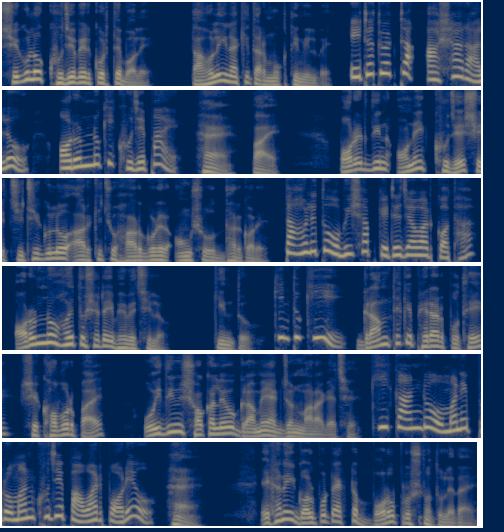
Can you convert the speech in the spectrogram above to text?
সেগুলো খুঁজে বের করতে বলে তাহলেই নাকি তার মুক্তি মিলবে। এটা তো একটা আশার আলো অরণ্য কি খুঁজে পায়? হ্যাঁ পায়। পরের দিন অনেক খুঁজে সে চিঠিগুলো আর কিছু হাড়গোড়ের অংশ উদ্ধার করে। তাহলে তো অভিশাপ কেটে যাওয়ার কথা। অরণ্য হয়তো সেটাই ভেবেছিল কিন্তু কিন্তু কি? গ্রাম থেকে ফেরার পথে সে খবর পায় ওই দিন সকালেও গ্রামে একজন মারা গেছে। কি কাণ্ড? মানে প্রমাণ খুঁজে পাওয়ার পরেও? হ্যাঁ এখানেই গল্পটা একটা বড় প্রশ্ন তুলে দেয়।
